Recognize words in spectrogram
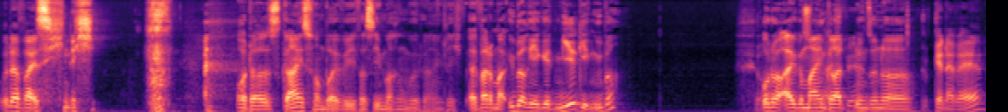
oder weiß ich nicht? Oder ist gar nichts von bei, was sie machen würde eigentlich. Äh, warte mal, überreagiert mir gegenüber? Oder allgemein gerade in so einer, Generell?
